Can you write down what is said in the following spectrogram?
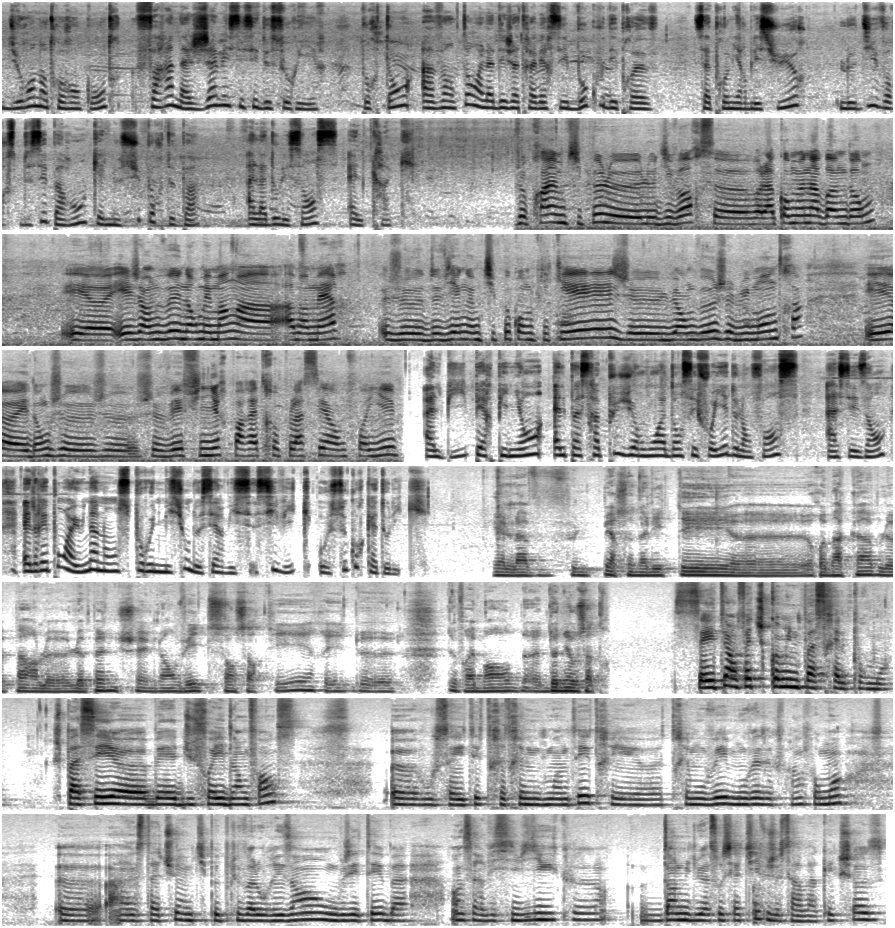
Durant notre rencontre, Farah n'a jamais cessé de sourire. Pourtant, à 20 ans, elle a déjà traversé beaucoup d'épreuves. Sa première blessure, le divorce de ses parents qu'elle ne supporte pas. À l'adolescence, elle craque. Je prends un petit peu le, divorce euh, comme un abandon et, euh, j'en veux énormément à, ma mère. Je deviens un petit peu compliquée, je lui en veux, je lui montre et, euh, donc je, je vais finir par être placée en foyer. Albi, Perpignan, elle passera plusieurs mois dans ses foyers de l'enfance. À 16 ans, elle répond à une annonce pour une mission de service civique au Secours catholique. Elle a une personnalité euh, remarquable par le, punch et l'envie de s'en sortir et de, vraiment donner aux autres. Ça a été en fait comme une passerelle pour moi. Je passais euh, ben, du foyer de l'enfance, euh, où ça a été très très mouvementé, très, très mauvais, mauvaise expérience pour moi, à un statut un petit peu plus valorisant, où j'étais ben, en service civique, dans le milieu associatif, je servais à quelque chose.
